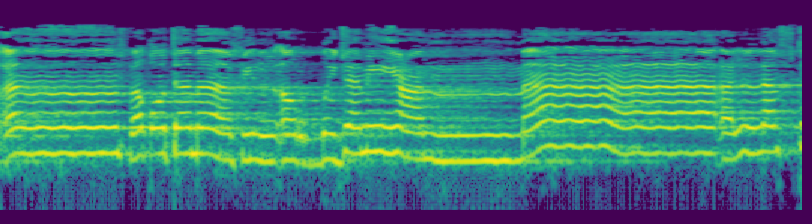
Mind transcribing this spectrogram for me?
أنفقت ما في الأرض جميعا ما ألفت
